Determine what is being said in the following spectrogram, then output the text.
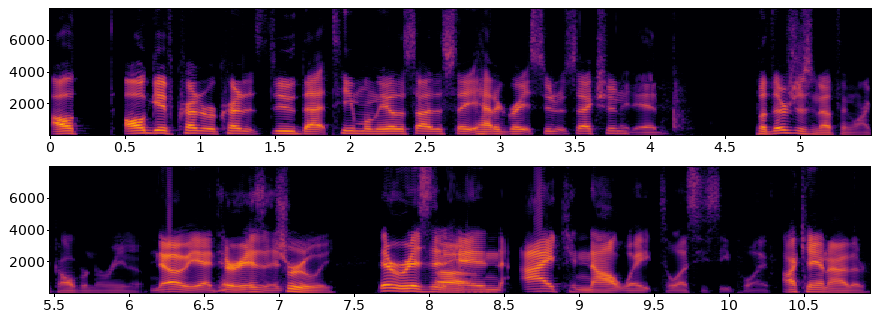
I'll I'll give credit where credit's due. That team on the other side of the state had a great student section. They did. but there's just nothing like Auburn Arena. No, yeah, there isn't. Truly, There isn't, Um, and I cannot wait till SEC play. I can't either.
